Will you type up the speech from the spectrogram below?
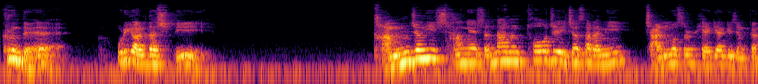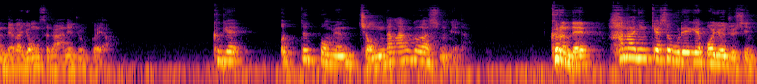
그런데 우리가 알다시피 감정이 상해서 나는 도저히 저 사람이 잘못을 회개하기 전까지 내가 용서를 안 해줄 거야. 그게 어뜻 보면 정당한 것 같습니다. 그런데 하나님께서 우리에게 보여주신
